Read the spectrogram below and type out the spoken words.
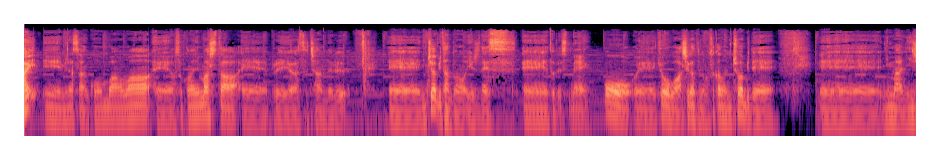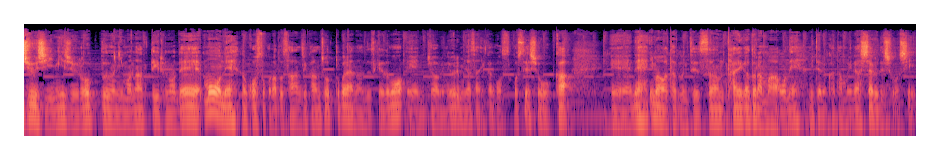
はい、えー、皆さんこんばんは、えー、遅くなりました、えー、プレイヤーズチャンネル、えー、日曜日担当のゆうじです。えっ、ー、とですね、もう、えー、今日は4月の2日の日曜日で、えー、今20時26分にもなっているので、もうね、残すところあと3時間ちょっとぐらいなんですけれども、えー、日曜日の夜皆さんいかがお過ごしでしょうか。えー、ね、今は多分絶賛大河ドラマをね、見てる方もいらっしゃるでしょうし、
